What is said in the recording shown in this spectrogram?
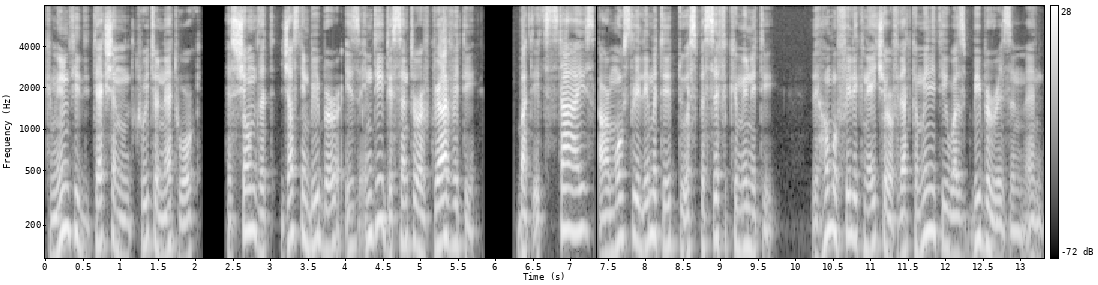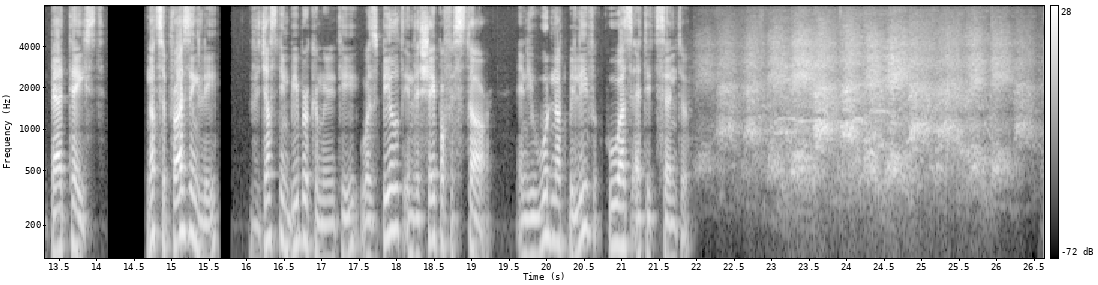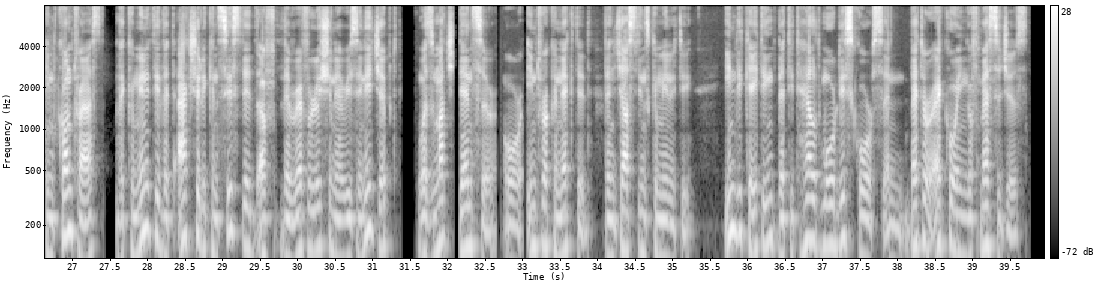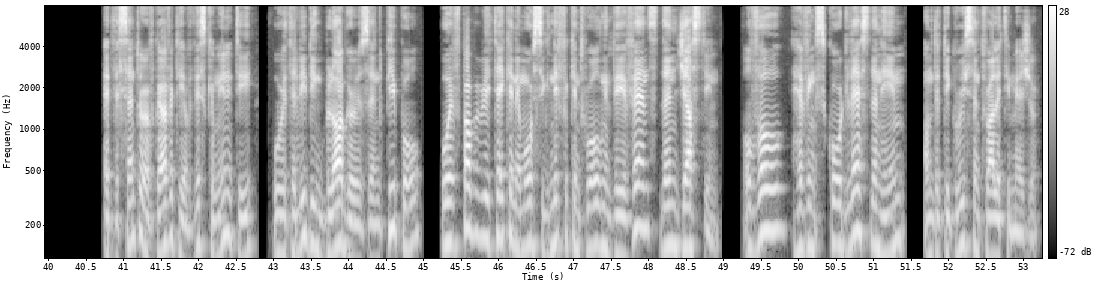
Community detection on the Twitter network has shown that Justin Bieber is indeed the center of gravity, but its ties are mostly limited to a specific community, the homophilic nature of that community was Bieberism and bad taste. Not surprisingly, the Justin Bieber community was built in the shape of a star, and you would not believe who was at its center. In contrast, the community that actually consisted of the revolutionaries in Egypt was much denser or interconnected than Justin's community, indicating that it held more discourse and better echoing of messages, at the center of gravity of this community were the leading bloggers and people who have probably taken a more significant role in the events than Justin, although having scored less than him on the degree centrality measure.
